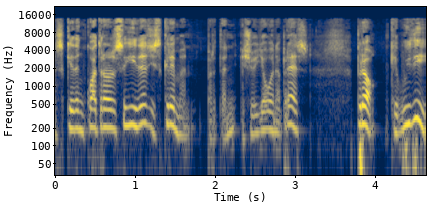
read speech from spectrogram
es queden quatre hores seguides i es cremen. Per tant, això ja ho han après. Però, què vull dir?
